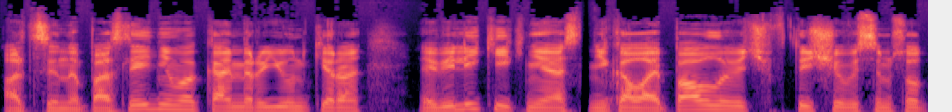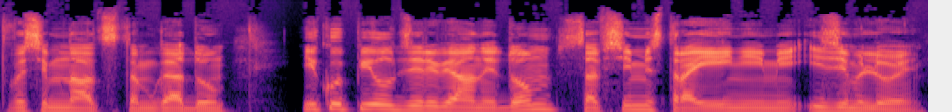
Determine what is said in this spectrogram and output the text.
От сына последнего камер-юнкера великий князь Николай Павлович в 1818 году и купил деревянный дом со всеми строениями и землей.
